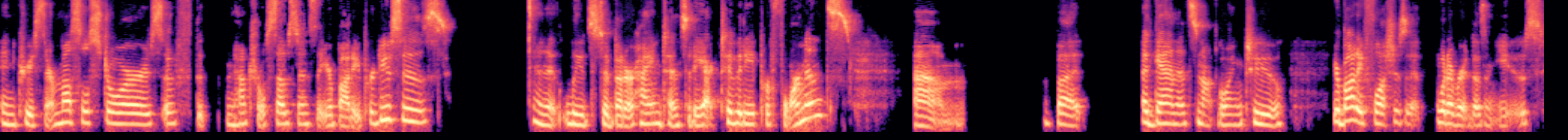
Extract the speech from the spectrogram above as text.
increase their muscle stores of the natural substance that your body produces. And it leads to better high intensity activity performance. Um, but again, it's not going to, your body flushes it, whatever it doesn't use.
